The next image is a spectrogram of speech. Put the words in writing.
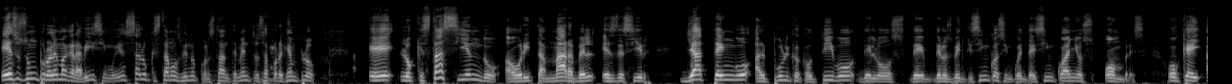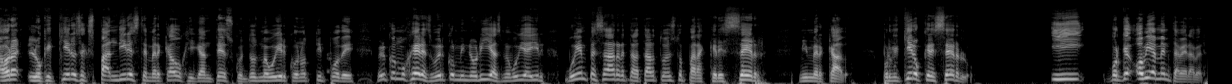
Eso es un problema gravísimo y eso es algo que estamos viendo constantemente. O sea, por ejemplo, eh, lo que está haciendo ahorita Marvel es decir, ya tengo al público cautivo de los, de, los 25 a 55 años hombres. Ok, ahora lo que quiero es expandir este mercado gigantesco. Entonces me voy a ir con otro tipo de... Voy a ir con mujeres, voy a ir con minorías, me voy a ir... Voy a empezar a retratar todo esto para crecer mi mercado. Porque quiero crecerlo. Y... Porque obviamente, a ver, a ver,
